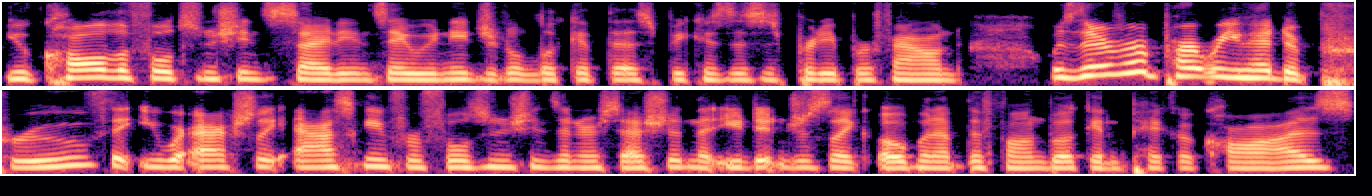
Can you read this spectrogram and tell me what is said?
you call the Fulton Sheen Society and say we need you to look at this because this is pretty profound. Was there ever a part where you had to prove that you were actually asking for Fulton Sheen's intercession that you didn't just like open up the phone book and pick a cause?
